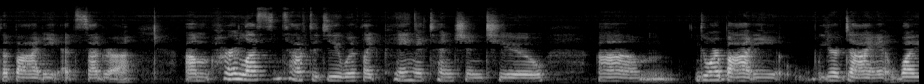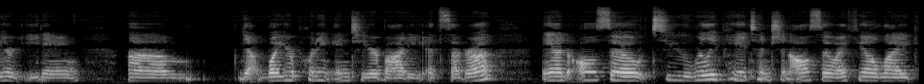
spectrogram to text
the body, etc. Um, her lessons have to do with like paying attention to um, your body, your diet, what you're eating, um, yeah, what you're putting into your body, etc. And also to really pay attention. Also, I feel like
